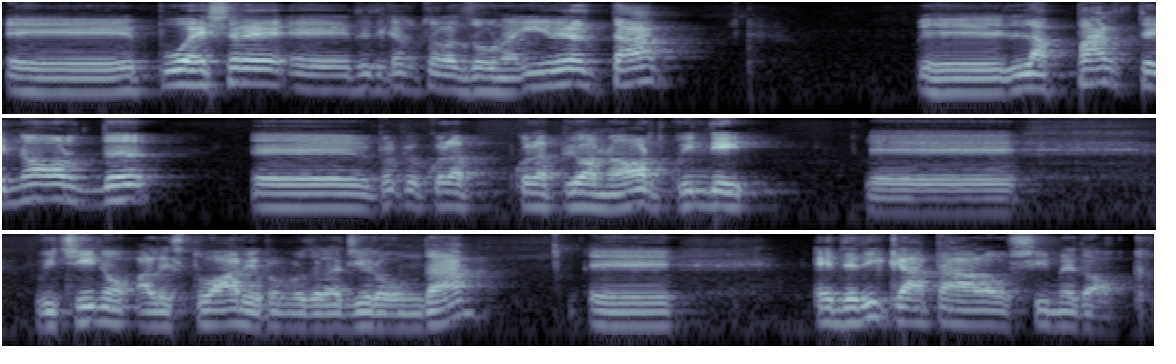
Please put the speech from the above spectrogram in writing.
eh, può essere eh, dedicata a tutta la zona. In realtà eh, la parte nord, eh, proprio quella, quella, più a nord, quindi eh, vicino all'estuario proprio della Gironda, eh, è dedicata all'Ossi Medoc.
